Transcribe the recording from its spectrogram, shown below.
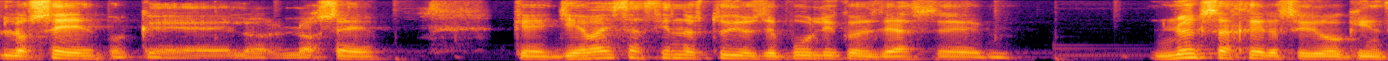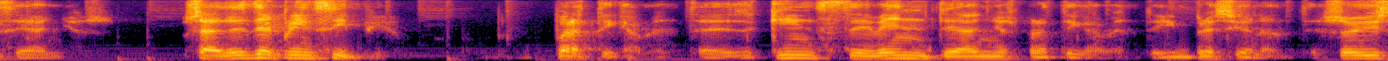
lo sé, porque lo, lo sé, que lleváis haciendo estudios de público desde hace no exagero si digo 15 años. O sea, desde el principio, prácticamente. Desde 15, 20 años prácticamente. Impresionante. Soy,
